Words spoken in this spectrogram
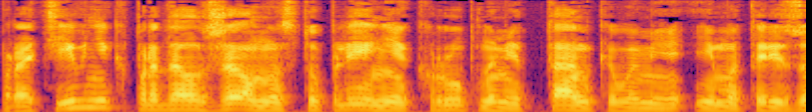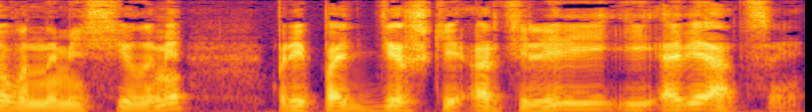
Противник продолжал наступление крупными танковыми и моторизованными силами при поддержке артиллерии и авиации.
